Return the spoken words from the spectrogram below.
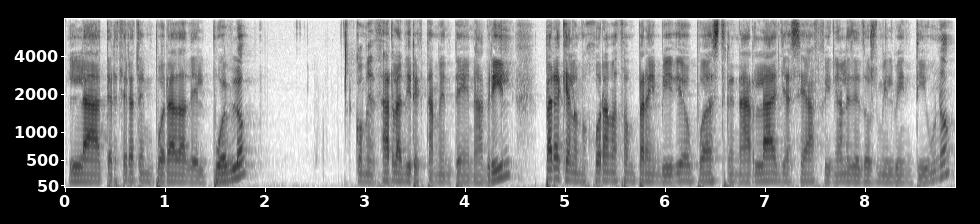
la tercera temporada del pueblo, comenzarla directamente en abril para que a lo mejor Amazon Prime Video pueda estrenarla ya sea a finales de 2021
